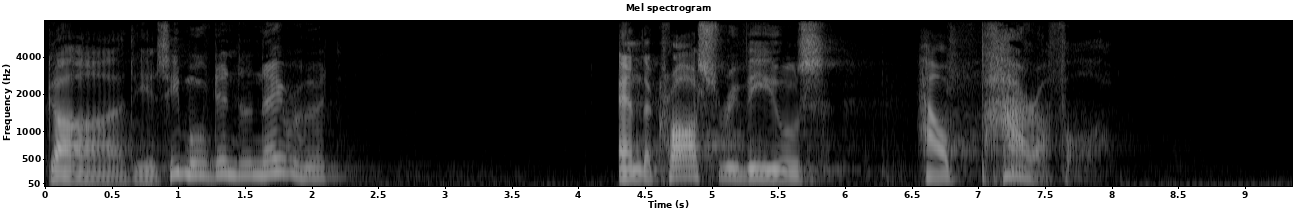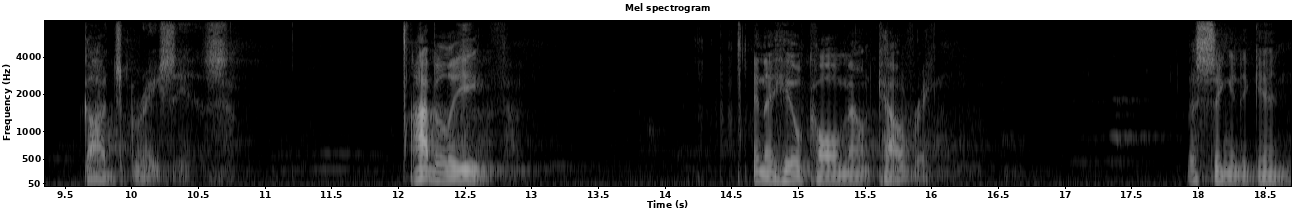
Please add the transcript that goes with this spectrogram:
God is. He moved into the neighborhood. And the cross reveals how powerful God's grace is. I believe in a hill called Mount Calvary. Let's sing it again.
